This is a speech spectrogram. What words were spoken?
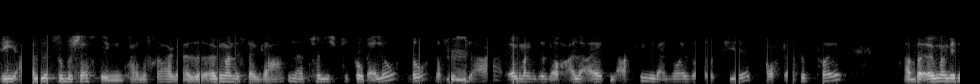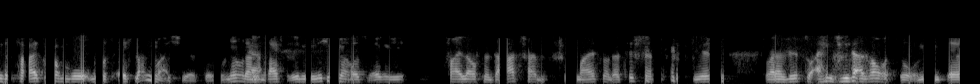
die alle zu beschäftigen, keine Frage. Also irgendwann ist der Garten natürlich picobello, so, das mhm. ist klar. Irgendwann sind auch alle alten Akten wieder neu sortiert, auch das ist toll. Aber irgendwann wird eine Zeit kommen, wo, wo es echt langweilig wird. So, ne? Und dann ja. reicht es eben nicht mehr aus, irgendwie Pfeile auf eine Dartscheibe zu schmeißen oder Tischtennis zu spielen, weil dann willst du eigentlich wieder raus. So. Und äh,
